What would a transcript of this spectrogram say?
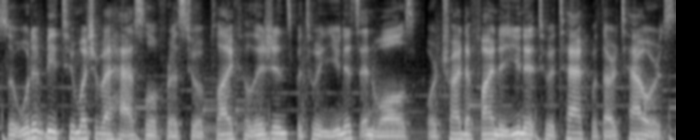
so it wouldn't be too much of a hassle for us to apply collisions between units and walls or try to find a unit to attack with our towers.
